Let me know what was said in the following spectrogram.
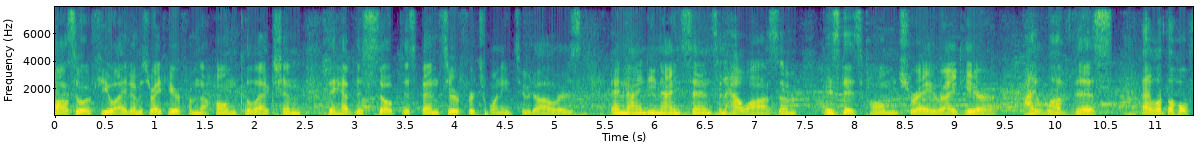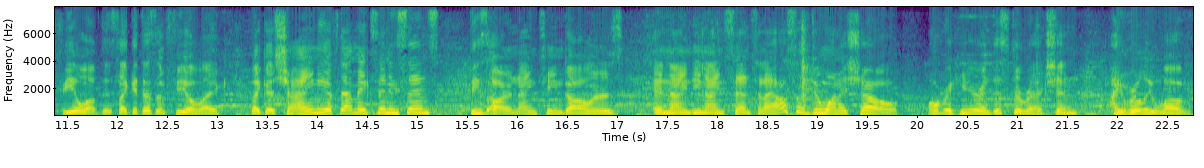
Also a few items right here from the home collection. They have this soap dispenser for $22.99 and how awesome is this home tray right here. I love this. I love the whole feel of this. Like it doesn't feel like, like a shiny if that makes any sense. These are $19.99 and I also do want to show over here in this direction, I really love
